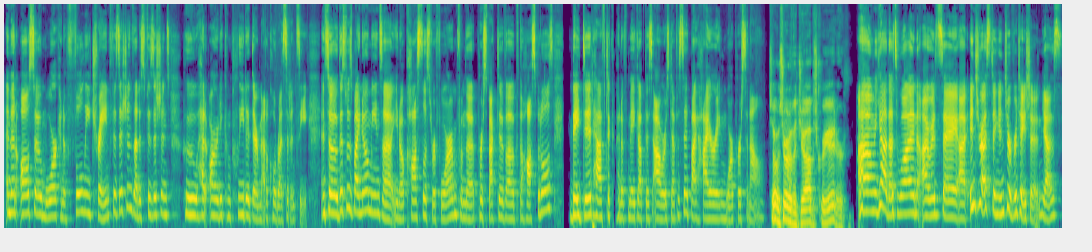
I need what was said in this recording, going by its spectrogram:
and then also more kind of fully trained physicians, that is, physicians who had already completed their medical residency. And so, this was by no means a you know costless reform from the perspective of the hospitals. They did have to kind of make up this hours deficit by hiring more personnel. So, sort of a jobs creator. Um, yeah, that's one I would say uh, interesting interpretation. Yes.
